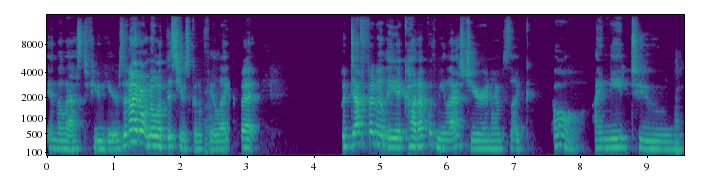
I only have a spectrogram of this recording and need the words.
in the last few years. And I don't know what this year's going to feel like, but but definitely it caught up with me last year and I was like, "Oh, I need to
